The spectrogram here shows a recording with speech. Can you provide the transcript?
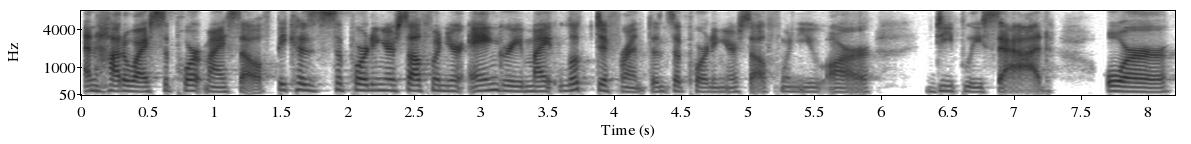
And how do I support myself? Because supporting yourself when you're angry might look different than supporting yourself when you are deeply sad or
